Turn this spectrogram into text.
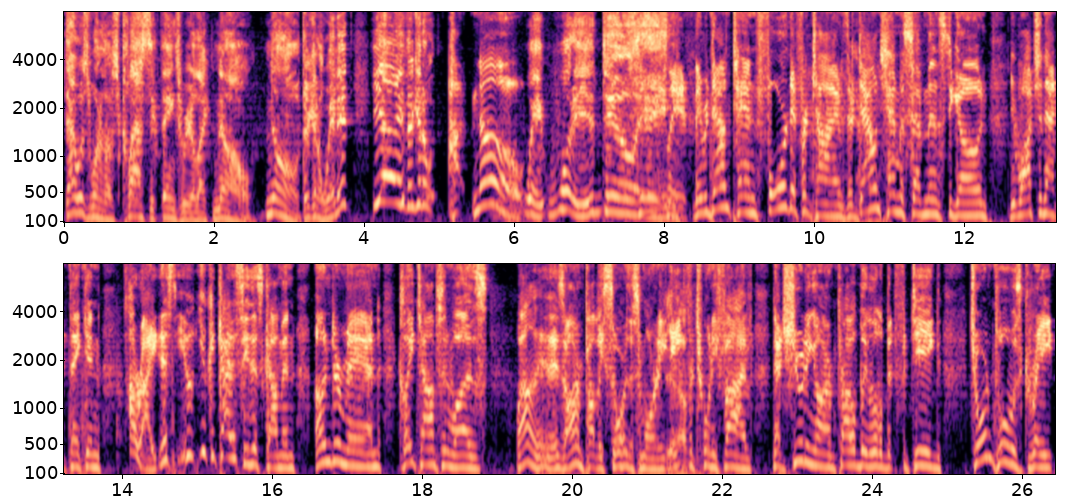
That was one of those classic things where you're like, no, no, they're gonna win it. Yay, they're gonna. how- no. Wait, what are you doing? Seriously, they were down 10 four different times. They're down 10 with seven minutes to go, and you're watching that thinking, all right, this, you, you could kind of see this coming. Undermanned. Klay Thompson was, well, his arm probably sore this morning, Yeah. 8 for 25. That shooting arm probably a little bit fatigued. Jordan Poole was great.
